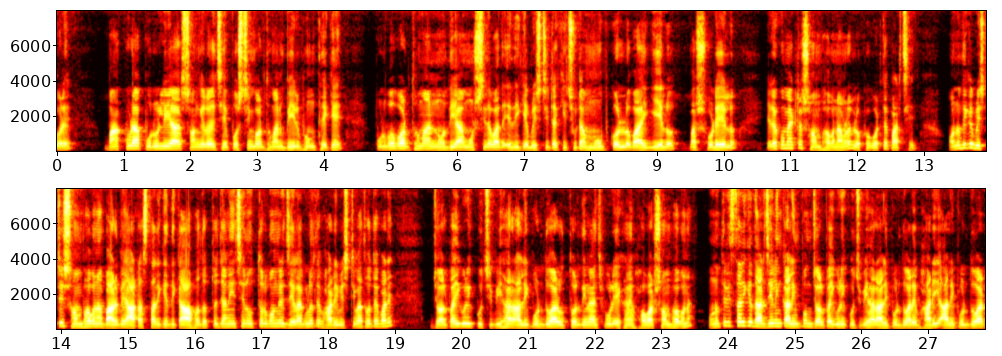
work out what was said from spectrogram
করে বাঁকুড়া পুরুলিয়ার সঙ্গে রয়েছে পশ্চিম বর্ধমান, বীরভূম থেকে পূর্ব বর্ধমান, নদিয়া, মুর্শিদাবাদ, এদিকে বৃষ্টিটা কিছুটা মুভ করল বা এগিয়ে এলো বা সরে এলো, এরকম একটা সম্ভাবনা আমরা লক্ষ্য করতে পারছি। অন্যদিকে বৃষ্টির সম্ভাবনা বাড়বে। আঠাশ তারিখের দিকে আবহাওয়া দপ্তর জানিয়েছেন, উত্তরবঙ্গের জেলাগুলোতে ভারী বৃষ্টিপাত হতে পারে। জলপাইগুড়ি, কুচবিহার, আলিপুরদুয়ার, উত্তর দিনাজপুর এখানে হবার সম্ভাবনা। উনত্রিশ তারিখে দার্জিলিং, কালিম্পং, জলপাইগুড়ি, কুচবিহার, আলিপুরদুয়ারে ভারী, আলিপুরদুয়ার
